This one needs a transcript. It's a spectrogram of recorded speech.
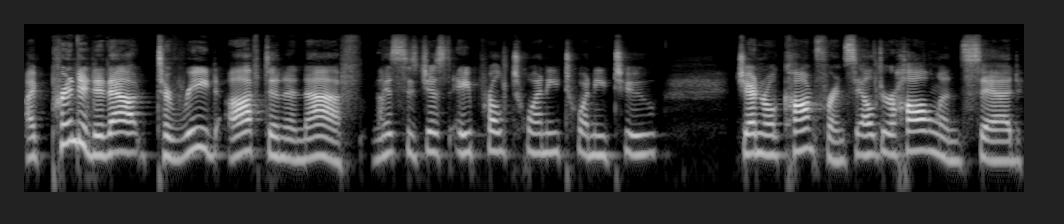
I printed it out to read often enough. This is just April 2022 General Conference. Elder Holland said,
